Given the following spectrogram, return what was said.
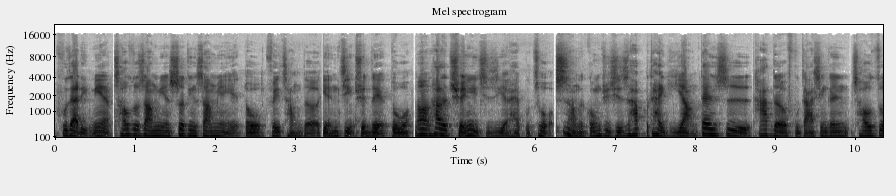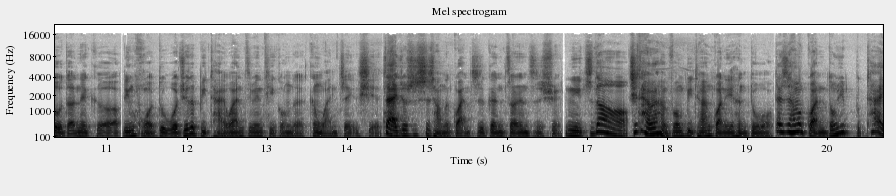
附在里面，操作上面、设定上面也都非常的严谨，选择也多。然后它的权益其实也还不错。市场的工具其实它不太一样，但是它的复杂性跟操作的那个灵活度，我觉得比台湾这边提供的更完整一些。再来就是市场的管制跟责任资讯，你知道，其实台台湾很封闭，台湾管理很多，但是他们管的东西不太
